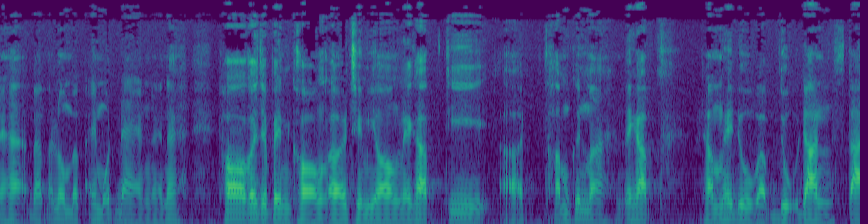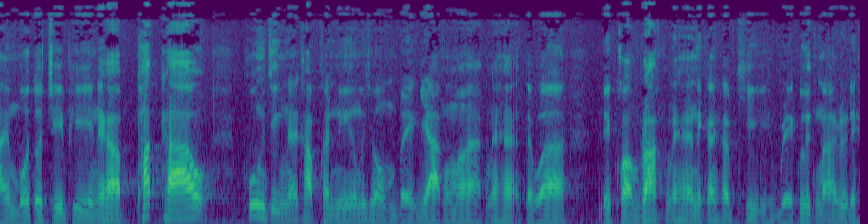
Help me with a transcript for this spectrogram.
นะฮะแบบอารมณ์แบบไอ้มดแดงอะนะท่อก็จะเป็นของเออทิมยองนะครับที่ทำขึ้นมานะครับทำให้ดูแบบดุดันสไตล์ MotoGP นะครับพักเท้าพูดจริงนะครับคันนี้คุณผู้ชมเบรกยากมากนะฮะแต่ว่าด้วยความรักนะฮะในการขับขี่เบรกลึกมากเลยเด็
